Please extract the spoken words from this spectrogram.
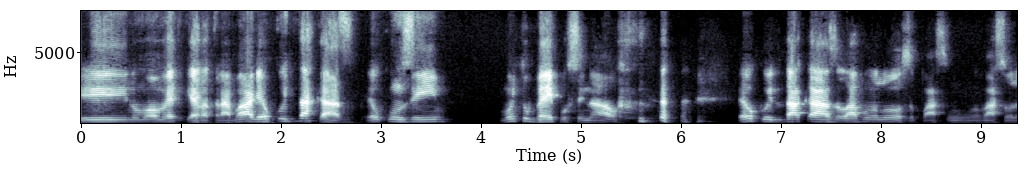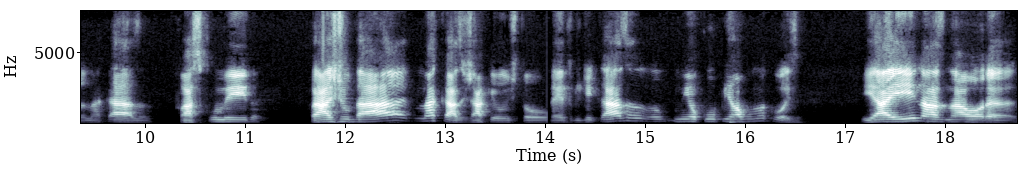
e no momento que ela trabalha, eu cuido da casa. Eu cozinho muito bem, por sinal. eu cuido da casa, lavo uma louça, passo uma vassoura na casa, faço comida para ajudar na casa, já que eu estou dentro de casa, eu me ocupo em alguma coisa. E aí, na, na hora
